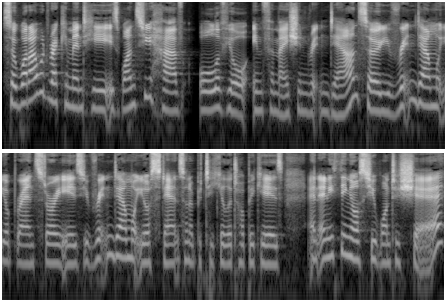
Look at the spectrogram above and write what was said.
So, what I would recommend here is once you have all of your information written down, so you've written down what your brand story is, you've written down what your stance on a particular topic is, and anything else you want to share,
